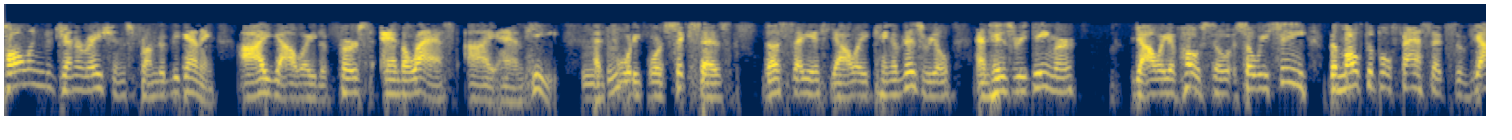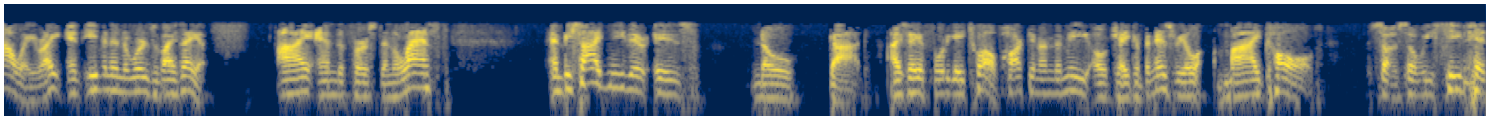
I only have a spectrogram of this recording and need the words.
calling the generations from the beginning? I, Yahweh, the first and the last, I am he. And Mhm. 44.6 says, Thus saith Yahweh, King of Israel, and his Redeemer, Yahweh of hosts. So, so we see the multiple facets of Yahweh, right? And even in the words of Isaiah. I am the first and the last, and beside me there is no God. Isaiah 48:12. Hearken unto me, O Jacob and Israel, my called. So, so we see that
